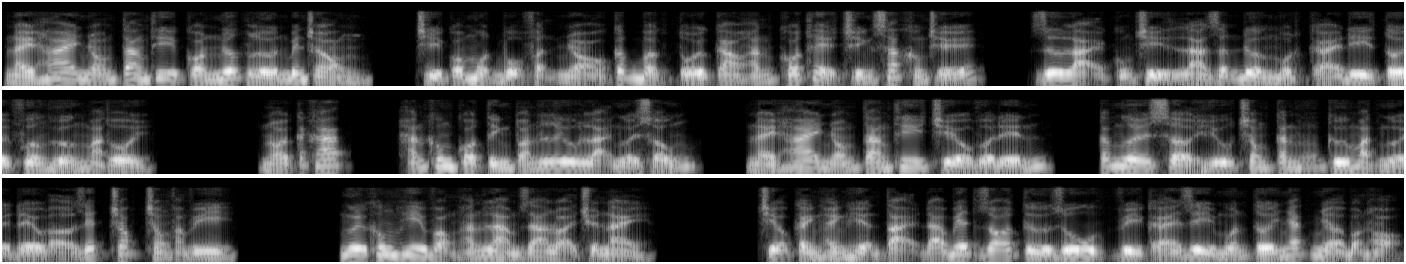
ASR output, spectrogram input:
này hai nhóm tang thi con nước lớn bên trong, chỉ có một bộ phận nhỏ cấp bậc tối cao hắn có thể chính xác khống chế, dư lại cũng chỉ là dẫn đường một cái đi tới phương hướng mà thôi. Nói cách khác, hắn không có tính toán lưu lại người sống, này hai nhóm tang thi chiều vừa đến, các ngươi sở hữu trong căn cứ mặt người đều ở giết chóc trong phạm vi. Ngươi không hy vọng hắn làm ra loại chuyện này. Triệu cảnh hành hiện tại đã biết rõ từ du vì cái gì muốn tới nhắc nhở bọn họ.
